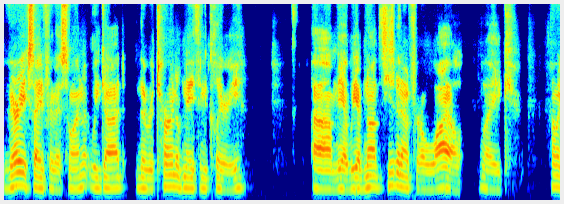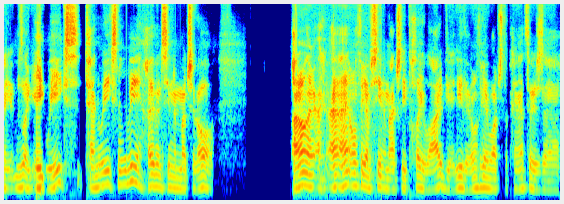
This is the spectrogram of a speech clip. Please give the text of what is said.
Very excited for this one. We got the return of Nathan Cleary. Um, yeah, we have not. He's been out for a while. Like how many? It was like eight weeks, ten weeks, maybe. I haven't seen him much at all. I don't. I, I don't think I've seen him actually play live yet either. I don't think I watched the Panthers. Uh,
